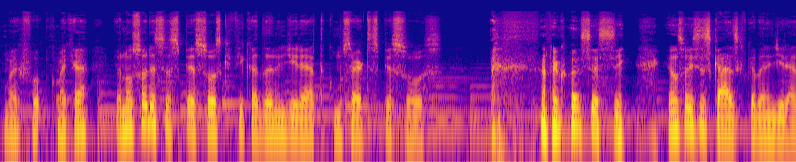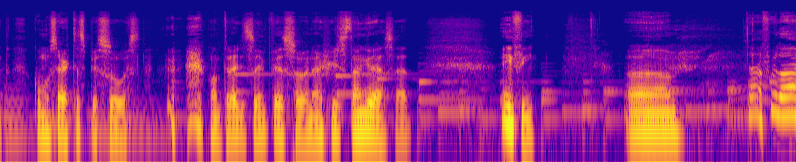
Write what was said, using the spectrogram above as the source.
Como é, que foi? Como é que é? Eu não sou dessas pessoas que fica dando indireto como certas pessoas. um negócio assim. Eu não sou esses caras que ficam dando indireto, como certas pessoas. Contradição em pessoa, né? Acho isso tão engraçado. Enfim. Uh, tá, fui lá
